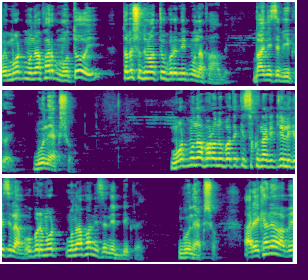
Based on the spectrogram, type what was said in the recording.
ওই মোট মুনাফার মতোই, তবে শুধুমাত্র উপরে নিট মুনাফা হবে বা নিচে বিক্রয়, গুণ একশো। মোট মুনাফার অনুপাতে কিছুক্ষণ আগে কী লিখেছিলাম? উপরে মোট মুনাফা, নিচে নিট বিক্রয়, গুণ একশো। আর এখানে হবে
